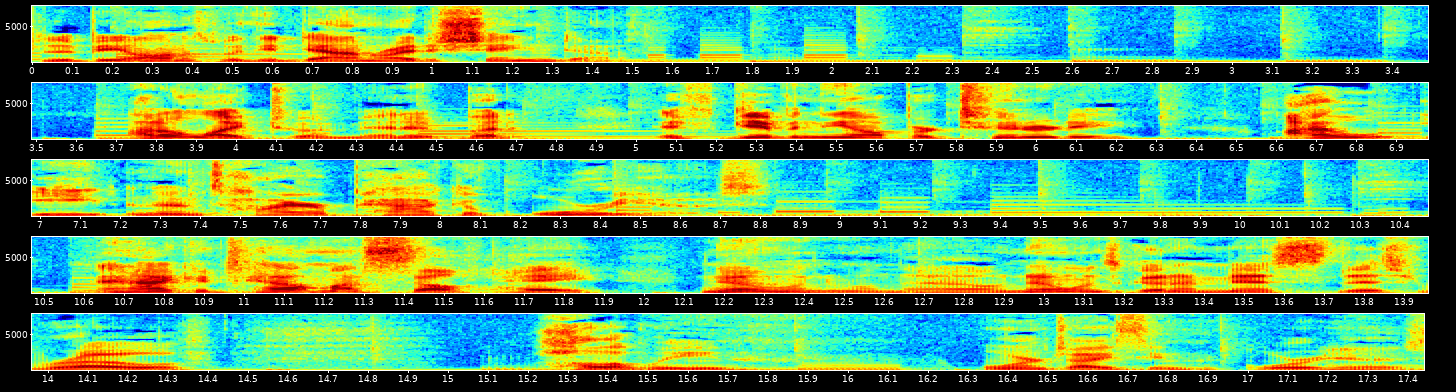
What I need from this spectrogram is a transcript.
to be honest with you, downright ashamed of. I don't like to admit it, but if given the opportunity, I will eat an entire pack of Oreos and I could tell myself, hey, no one will know. No one's going to miss this row of Halloween orange icing Oreos.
